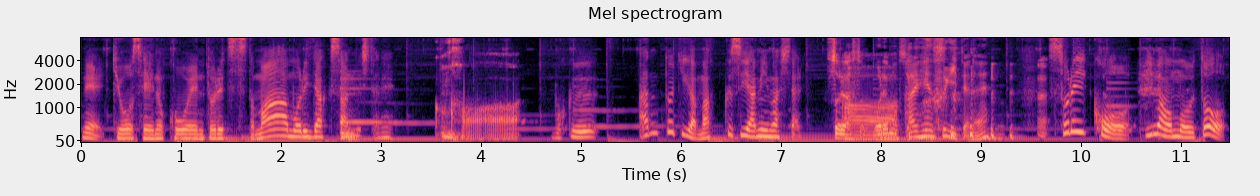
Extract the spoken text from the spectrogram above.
ね、行政の講演取りつつとまあ盛りだくさんでしたね、は僕あの時がマックスやみましたね。それはそう、俺も。大変すぎてね。それ以降今思うと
